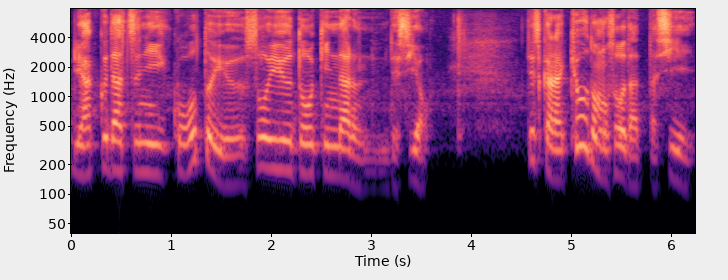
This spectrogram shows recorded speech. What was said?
略奪に行こうというそういう動機になるんですよ。ですから強度もそうだったし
